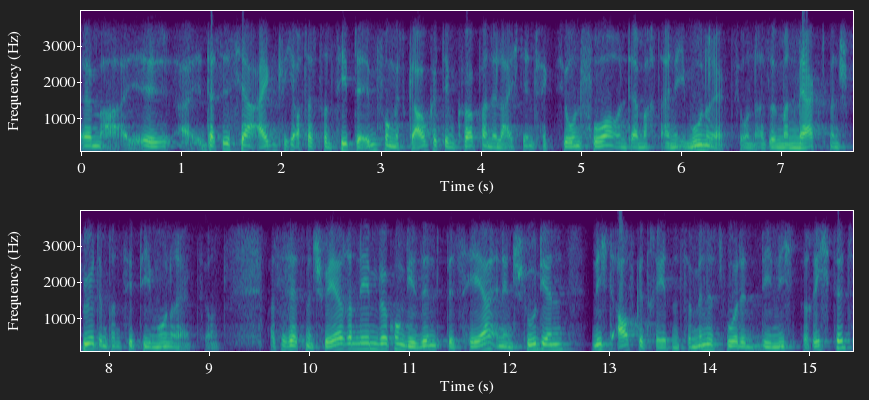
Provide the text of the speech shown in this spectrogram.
das ist ja eigentlich auch das Prinzip der Impfung. Es gaukelt dem Körper eine leichte Infektion vor und er macht eine Immunreaktion. Also man merkt, man spürt im Prinzip die Immunreaktion. Was ist jetzt mit schwereren Nebenwirkungen? Die sind bisher in den Studien nicht aufgetreten. Zumindest wurde die nicht berichtet.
